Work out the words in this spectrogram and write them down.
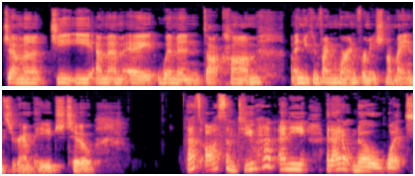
Gemma, women.com. And you can find more information on my Instagram page too. That's awesome. Do you have any, and I don't know what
